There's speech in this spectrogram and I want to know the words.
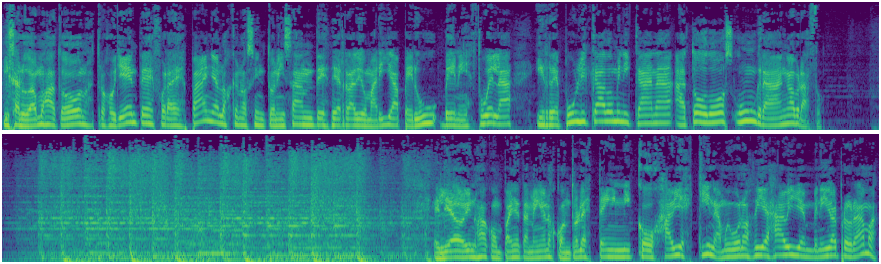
Y saludamos a todos nuestros oyentes fuera de España, los que nos sintonizan desde Radio María Perú, Venezuela y República Dominicana. A todos un gran abrazo. El día de hoy nos acompaña también en los controles técnicos Javi Esquina. Muy buenos días, Javi. Bienvenido al programa.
